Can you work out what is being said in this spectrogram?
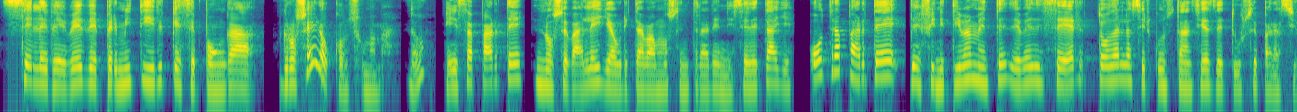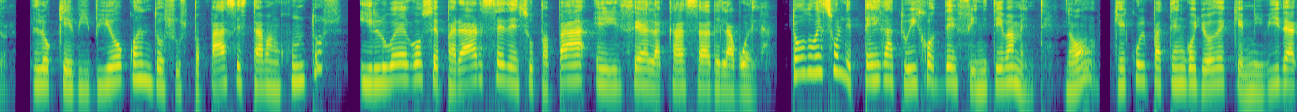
se le debe de permitir que se ponga grosero con su mamá, ¿no? Esa parte no se vale y ahorita vamos a entrar en ese detalle. Otra parte definitivamente debe de ser todas las circunstancias de tu separación. Lo que vivió cuando sus papás estaban juntos y luego separarse de su papá e irse a la casa de la abuela. Todo eso le pega a tu hijo definitivamente, ¿no? ¿Qué culpa tengo yo de que mi vida,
